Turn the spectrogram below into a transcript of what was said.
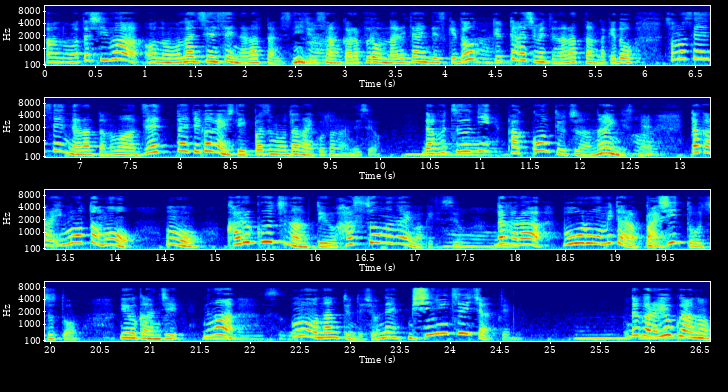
あの私はあの同じ先生に習ったんです。23からプロになりたいんですけど、はい。って言って初めて習ったんだけどその先生に習ったのは絶対手加減して一発も打たないことなんですよ。だから普通にパッコンって打つのはないんですね、はい。だから妹ももう軽く打つなんていう発想がないわけですよ。だからボールを見たらバシッと打つという感じがもうなんて言うんでしょうね。身についちゃってる。うんだからよくあの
